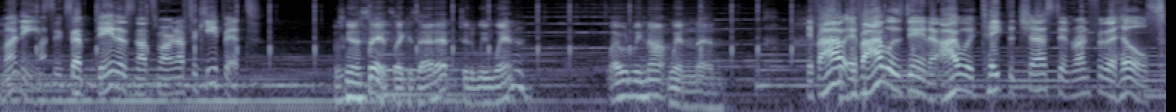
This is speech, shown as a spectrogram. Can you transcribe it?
monies, except Dana's not smart enough to keep it. I was gonna say, it's like, is that it? Did we win? Why would we not win then? If I if I was Dana, I would take the chest and run for the hills.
